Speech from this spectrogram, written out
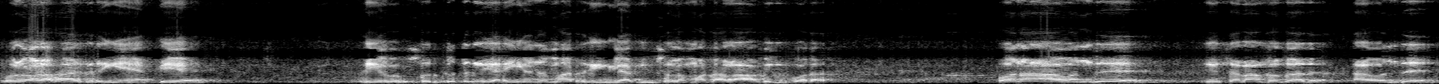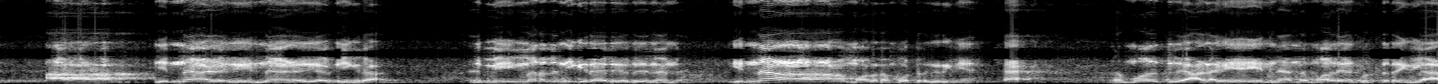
ஒரு அழகா இருக்கிறீங்க அப்படியே. அப்படியே சொர்க்கத்துலேருந்து இறங்கி வந்த மாதிரி இருக்கீங்களே அப்படின்னு சொல்ல மாட்டாளா அப்படின்னு போறாரு. போனா வந்து இதெல்லாம் சொல்றாரு. அவ வந்து ஆஹா என்ன அழகு என்ன அழகு அப்படிங்கிறா. மெய் மறந்து நிக்கிறாரு இவர் என்னன்னு. என்ன அழகான மோதிரம் போட்டிருக்கிறீங்க? அந்த இந்த மோதிரத்துல அழகே என்ன? அந்த மோதிரம் எனக்கு கொடுத்துறீங்களா?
